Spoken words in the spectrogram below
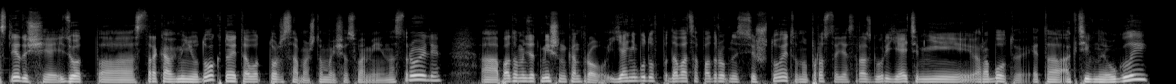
Следующее идет строка в меню док, но это вот то же самое, что мы сейчас с вами настроили. Потом идет Mission Control. Я не буду вдаваться в подробности, что это, но просто я сразу говорю, я этим не работаю. Это активные углы.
